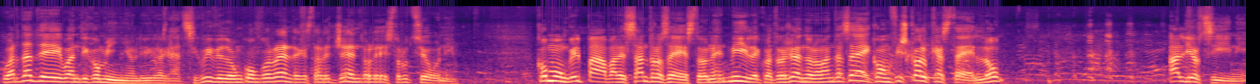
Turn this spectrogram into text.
Guardate quanti comignoli ragazzi, qui vedo un concorrente che sta leggendo le istruzioni. Comunque il Papa Alessandro VI nel 1496 confiscò il castello agli Orsini.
